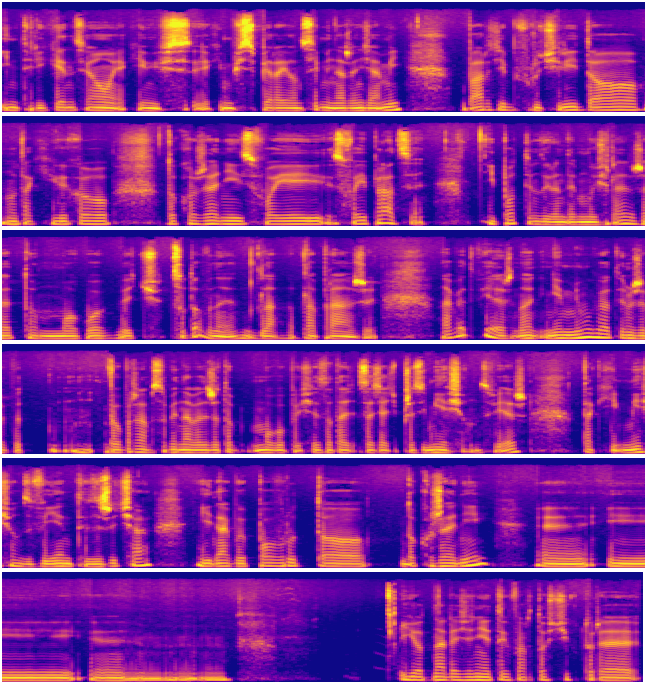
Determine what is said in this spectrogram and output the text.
inteligencją, jakimiś, jakimiś wspierającymi narzędziami. Bardziej by wrócili do no, takiego, do korzeni swojej, swojej pracy. I pod tym względem myślę, że to mogłoby być cudowne dla, dla branży. Nawet wiesz, no nie, nie mówię o tym, że wyobrażam sobie nawet, że to mogłoby się zadać, zadziać przez miesiąc, wiesz? Taki miesiąc wyjęty z życia i jakby powrót do, do korzeni yy, i yy, i odnalezienie tych wartości, które,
